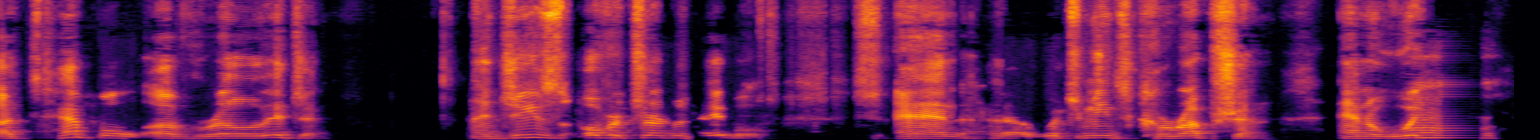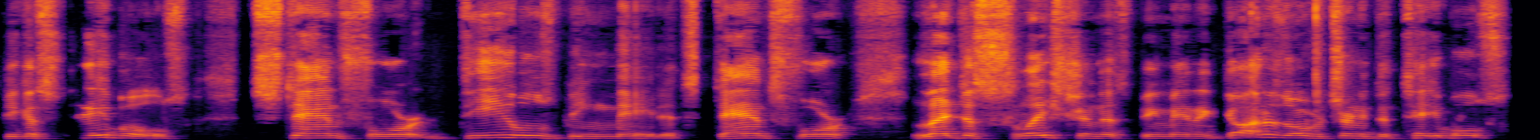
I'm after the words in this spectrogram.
a temple of religion. And Jesus overturned the tables, and uh, which means corruption and a wicked, mm. because tables stand for deals being made. It stands for legislation that's being made. And God is overturning the tables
